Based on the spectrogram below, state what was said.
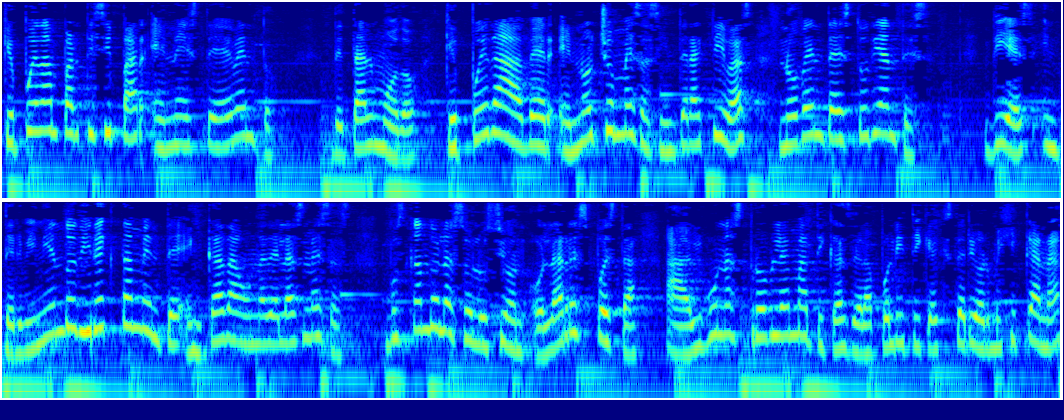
que puedan participar en este evento de tal modo que pueda haber en ocho mesas interactivas 90 estudiantes, 10 interviniendo directamente en cada una de las mesas, buscando la solución o la respuesta a algunas problemáticas de la política exterior mexicana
